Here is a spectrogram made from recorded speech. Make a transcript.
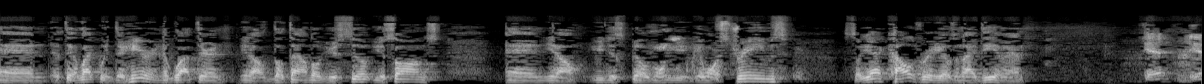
and if they like what they're hearing, they'll go out there and you know they'll download your your songs, and you know you just build more, you get more streams. So yeah, college radio is an idea, man. Yeah, yeah.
